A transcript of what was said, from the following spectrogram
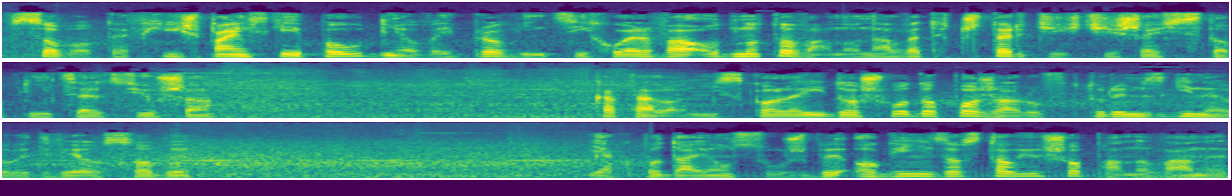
W sobotę w hiszpańskiej południowej prowincji Huelva odnotowano nawet 46 stopni Celsjusza. W Katalonii z kolei doszło do pożaru, w którym zginęły dwie osoby. Jak podają służby, ogień został już opanowany.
